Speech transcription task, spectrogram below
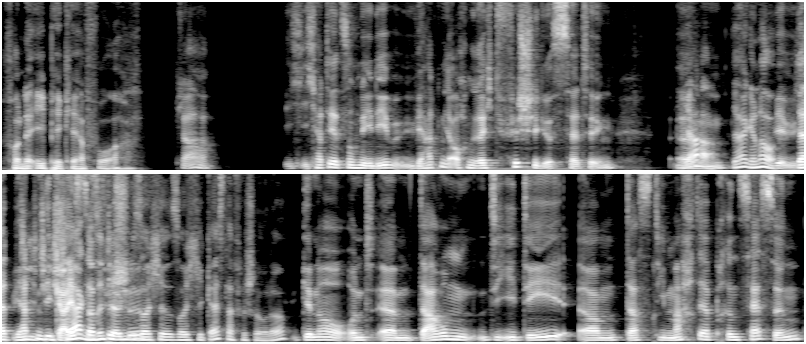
von der Epik her vor. Klar. Ich, ich hatte jetzt noch eine Idee. Wir hatten ja auch ein recht fischiges Setting. Ja, ähm, ja, genau. Wir, ja, wir hatten die, die, die Schergen sind ja irgendwie solche, solche Geisterfische, oder? Genau, und ähm, darum die Idee, ähm, dass die Macht der Prinzessin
